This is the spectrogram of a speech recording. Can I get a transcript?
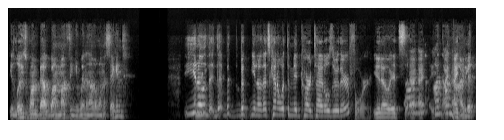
you lose one belt one month and you win another one the second. You know, th- th- but but you know that's kind of what the mid card titles are there for. You know, it's I, I, I, I know, think, but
